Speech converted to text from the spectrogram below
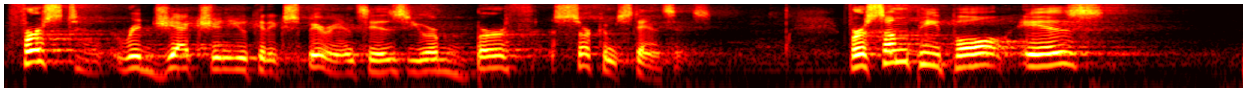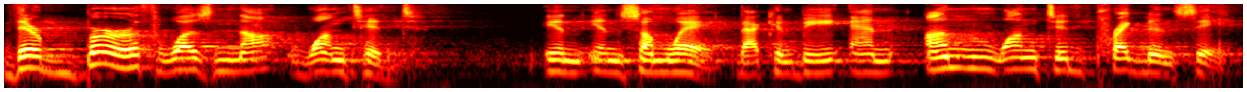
first rejection you could experience is your birth circumstances. For some people is their birth was not wanted in, in some way. That can be an unwanted pregnancy.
